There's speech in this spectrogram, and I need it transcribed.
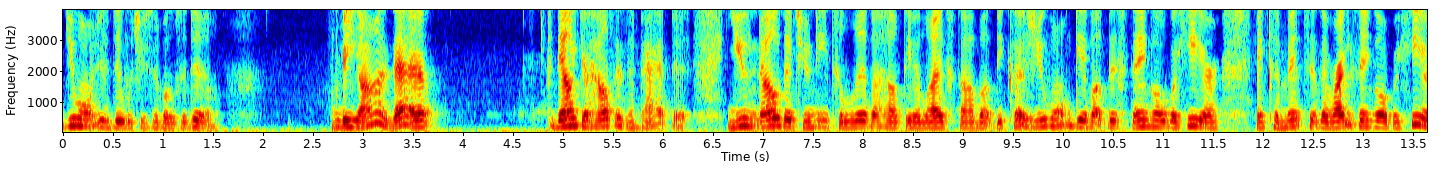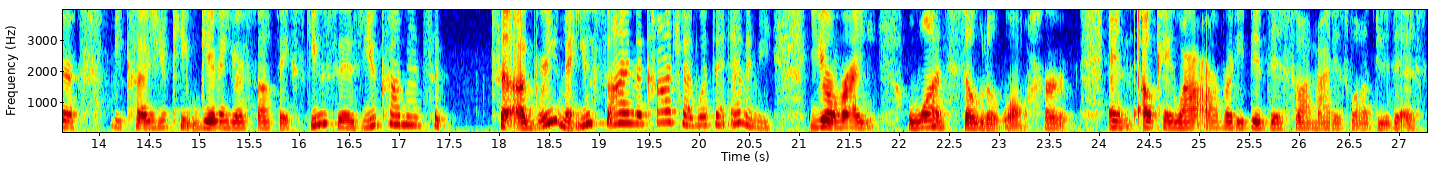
you won't just do what you're supposed to do beyond that, now your health is impacted. You know that you need to live a healthier lifestyle, but because you won't give up this thing over here and commit to the right thing over here, because you keep giving yourself excuses, you come into to agreement. You signed the contract with the enemy. You're right. One soda won't hurt. And okay, well, I already did this, so I might as well do this.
